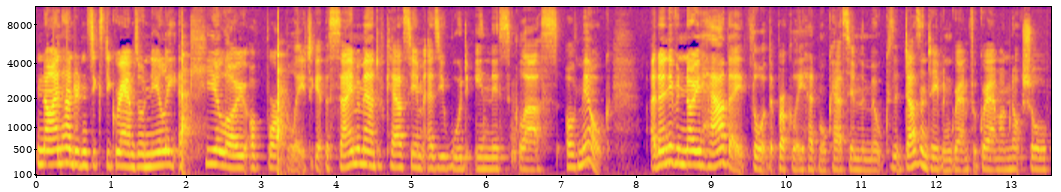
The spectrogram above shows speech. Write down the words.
960 grams or nearly a kilo of broccoli to get the same amount of calcium as you would in this glass of milk. I don't even know how they thought that broccoli had more calcium than milk because it doesn't even gram for gram. I'm not sure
